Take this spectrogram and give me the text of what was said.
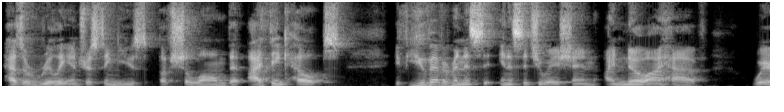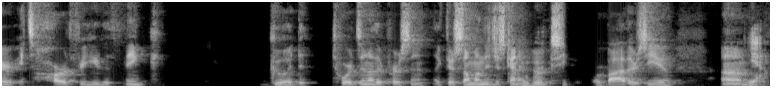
has a really interesting use of shalom that I think helps. If you've ever been in a situation, I know I have, where it's hard for you to think good towards another person. Like there's someone that just kind of mm-hmm. irks you or bothers you. Um, yeah.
